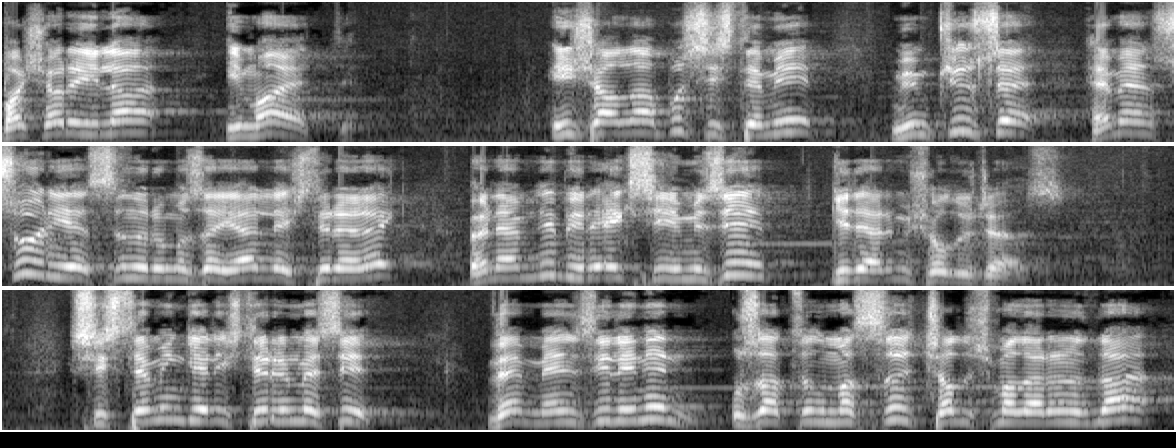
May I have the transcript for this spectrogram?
başarıyla imha etti. İnşallah bu sistemi mümkünse hemen Suriye sınırımıza yerleştirerek önemli bir eksiğimizi gidermiş olacağız. Sistemin geliştirilmesi ve menzilinin uzatılması çalışmalarını da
